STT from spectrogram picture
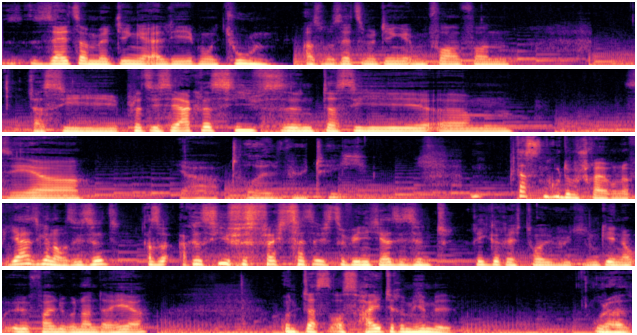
seltsame Dinge erleben und tun. Also seltsame Dinge in Form von, dass sie plötzlich sehr aggressiv sind, dass sie ähm, sehr, ja, Tollwütig. das ist eine gute Beschreibung dafür. Ja, genau, sie sind, also aggressiv ist vielleicht tatsächlich zu wenig, ja, sie sind regelrecht tollwütig und gehen, au- äh, fallen übereinander her. Und das aus heiterem Himmel. Oder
